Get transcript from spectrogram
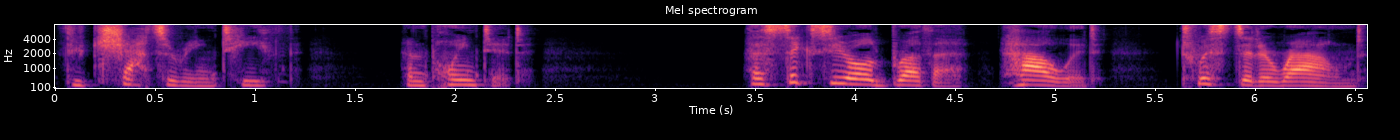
through chattering teeth and pointed. Her six year old brother, Howard, twisted around,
